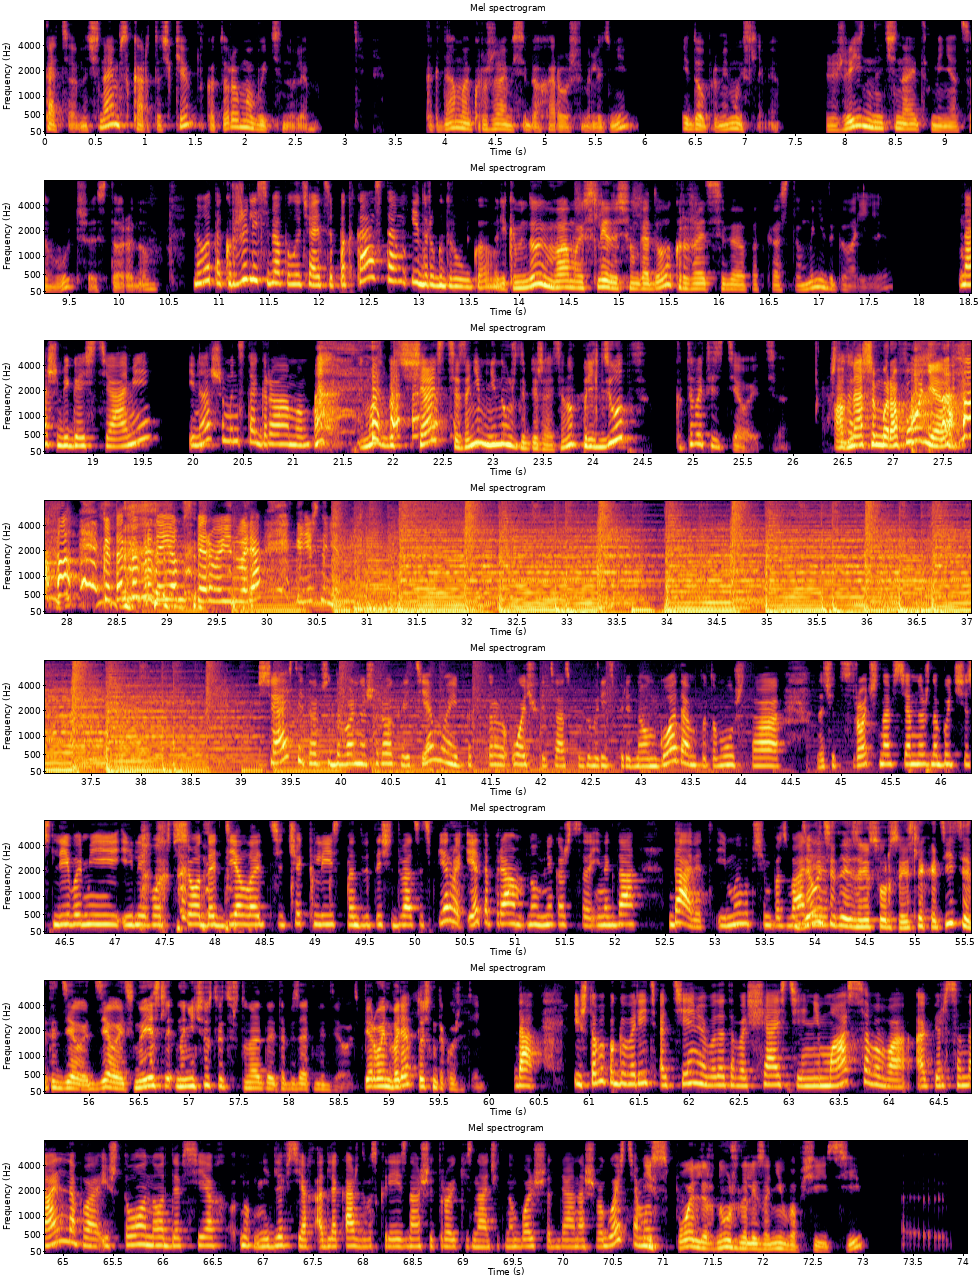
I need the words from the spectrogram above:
Катя, начинаем с карточки, которую мы вытянули. Когда мы окружаем себя хорошими людьми и добрыми мыслями, жизнь начинает меняться в лучшую сторону. Ну вот, окружили себя, получается, подкастом и друг другом. Рекомендуем вам и в следующем году окружать себя подкастом. Мы не договорили. Нашими гостями и нашим инстаграмом. И, может быть, счастье, за ним не нужно бежать. Оно придет, когда вы это сделаете. Что а в так- нашем марафоне Который мы продаем с 1 января? Конечно, нет. Счастье – это вообще довольно широкая тема, и про которую очень хотелось поговорить перед Новым годом, потому что, значит, срочно всем нужно быть счастливыми или вот все доделать, чек-лист на 2021, и это прям, ну, мне кажется, иногда давит, и мы, в общем, позвали... делайте это из ресурса. Если хотите это делать, делайте. Но если, но не чувствуете, что надо это обязательно делать. 1 января точно такой же день. Да, и чтобы поговорить о теме вот этого счастья не массового, а персонального, и что оно для всех, ну, не для всех, а для каждого, скорее, из нашей тройки значит, но больше для нашего гостя, мы... И спойлер, нужно ли за ним вообще идти?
